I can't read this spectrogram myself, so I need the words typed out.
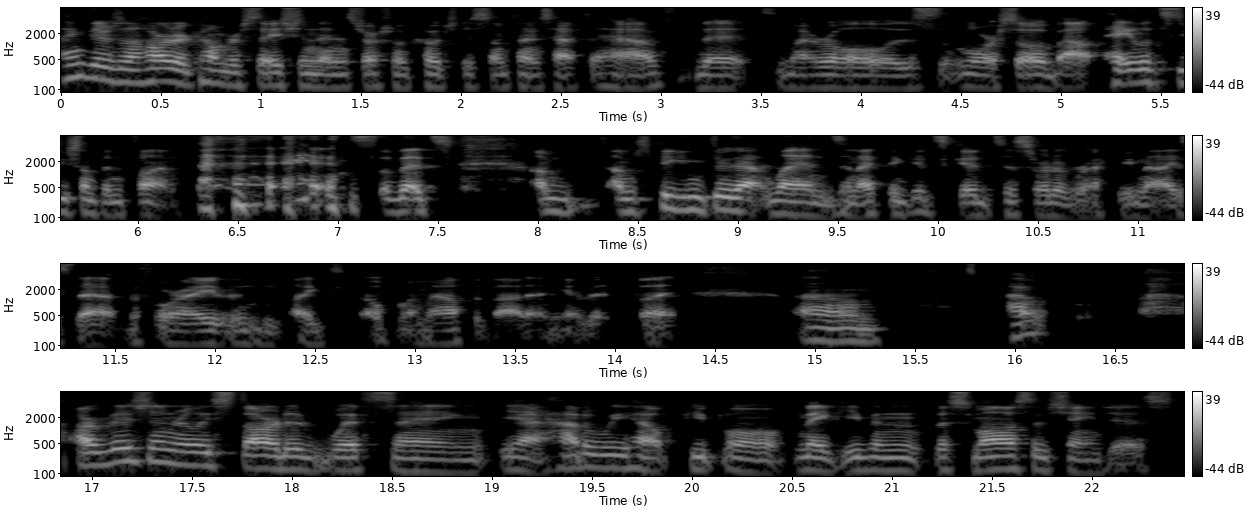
I think there's a harder conversation that instructional coaches sometimes have to have. That my role is more so about, hey, let's do something fun. and so that's I'm I'm speaking through that lens, and I think it's good to sort of recognize that before I even like open my mouth about any of it. But um, I, our vision really started with saying, yeah, how do we help people make even the smallest of changes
